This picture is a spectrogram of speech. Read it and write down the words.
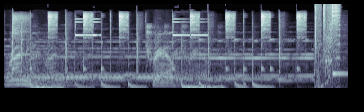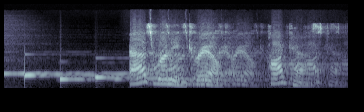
running trail. As running trail podcast.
